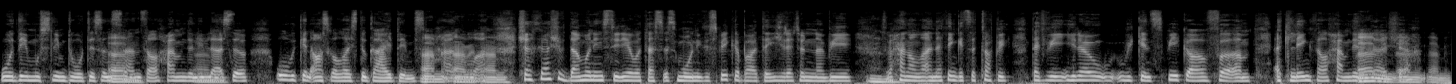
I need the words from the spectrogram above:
with their Muslim daughters and sons. Alhamdulillah. So all we can ask Allah is to guide them. Subhanallah. Sheikh Kaashif Damon in studio with us this morning to speak about the Hijratun Nabi. Subhanallah. And I think it's a topic that we, you know, we can speak of um, at length. Alhamdulillah. Amin, amin, amin.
